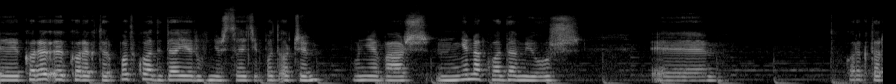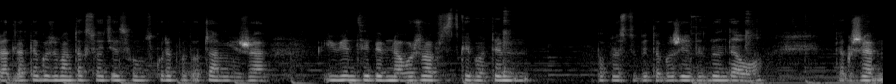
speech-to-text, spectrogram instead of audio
Yy, Kore yy, korektor podkład daję również, słuchajcie, pod oczym, ponieważ nie nakładam już yy, korektora, dlatego że mam tak, słuchajcie, słabą skórę pod oczami, że im więcej bym nałożyła wszystkiego, tym po prostu by to gorzej wyglądało. Także mm,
